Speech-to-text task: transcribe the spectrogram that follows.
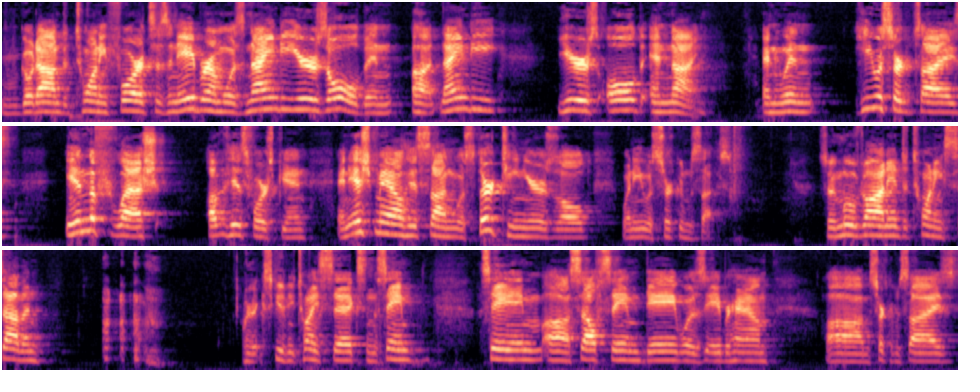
we go down to 24. It says, "And Abram was 90 years old, and uh, 90 years old and nine, and when he was circumcised in the flesh of his foreskin, and Ishmael his son was 13 years old when he was circumcised." So we moved on into 27, or excuse me, 26, and the same same uh, self same day was Abraham um, circumcised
